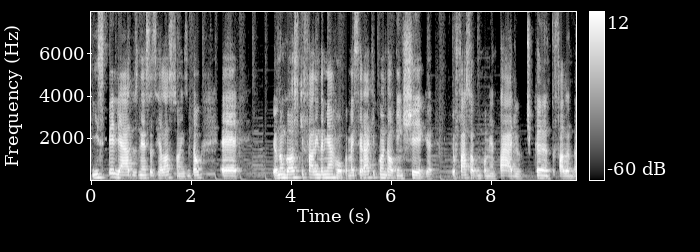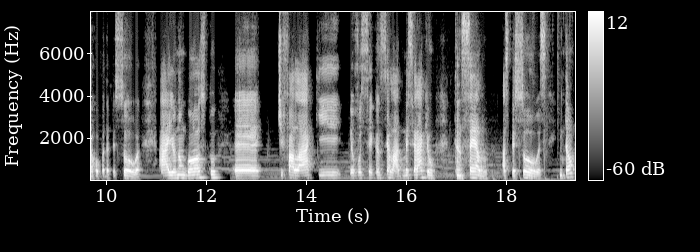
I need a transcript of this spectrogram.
e espelhados nessas relações. Então, é, eu não gosto que falem da minha roupa, mas será que quando alguém chega, eu faço algum comentário de canto falando da roupa da pessoa? Ah, eu não gosto é, de falar que eu vou ser cancelado, mas será que eu cancelo as pessoas? Então,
